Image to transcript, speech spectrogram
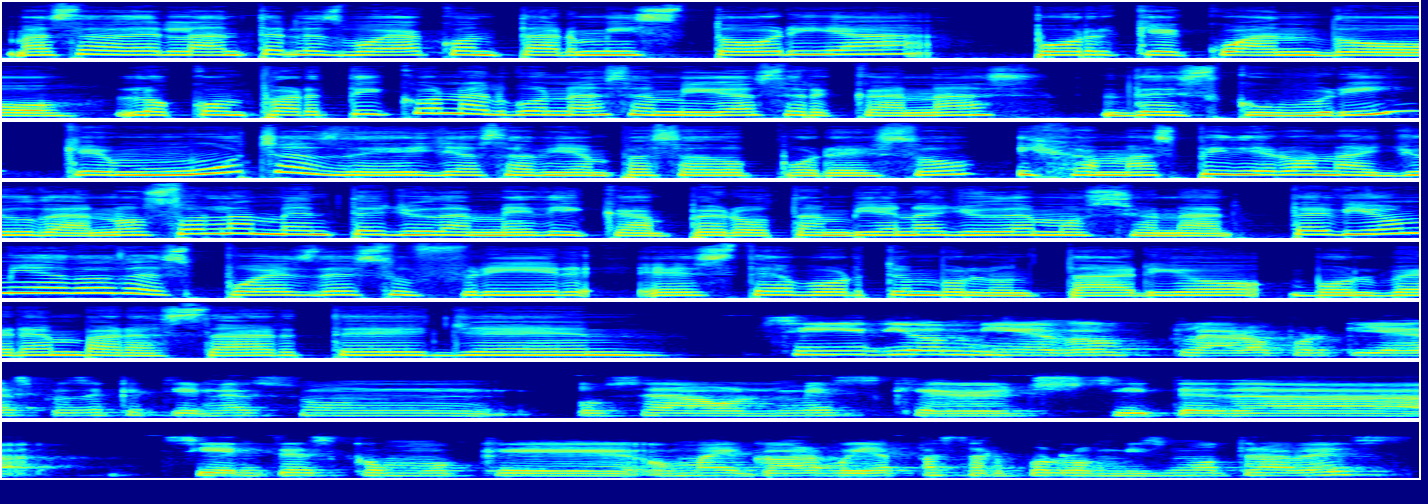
Más adelante les voy a contar mi historia porque cuando lo compartí con algunas amigas cercanas, descubrí que muchas de ellas habían pasado por eso y jamás pidieron ayuda, no solamente ayuda médica, pero también ayuda emocional. ¿Te dio miedo después de sufrir este aborto involuntario volver a embarazarte, Jen? Sí, dio miedo, claro, porque ya después de que tienes un, o sea, un miscarriage, sí te da, sientes como que, oh my God, voy a pasar por lo mismo otra vez.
